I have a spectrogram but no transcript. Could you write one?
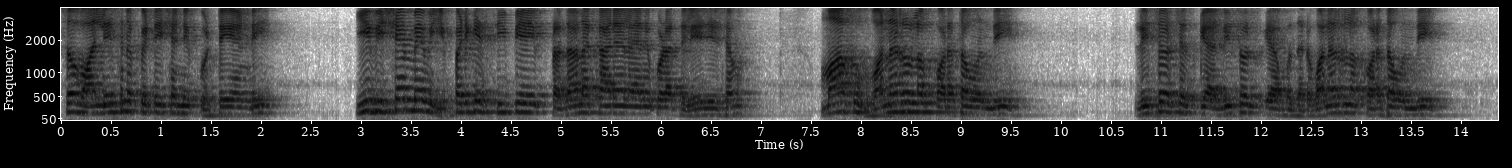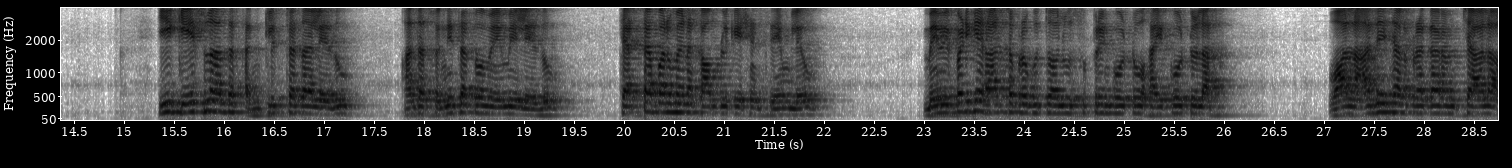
సో వాళ్ళు వేసిన పిటిషన్ని కొట్టేయండి. ఈ విషయం మేము ఇప్పటికే సిపిఐ ప్రధాన కార్యాలయానికి కూడా తెలియజేశాం. మాకు వనరుల కొరత ఉంది. రిసోర్సెస్ గ్యా రిసోర్స్ గ్యాప్ ఉందట. వనరుల కొరత ఉంది. ఈ కేసులో అంత సంక్లిష్టత లేదు. అంత సున్నితత్వం ఏమీ లేదు. చట్టపరమైన కాంప్లికేషన్స్ ఏం లేవు. మేము ఇప్పటికే రాష్ట్ర ప్రభుత్వాలు సుప్రీంకోర్టు హైకోర్టుల వాళ్ళ ఆదేశాల ప్రకారం చాలా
